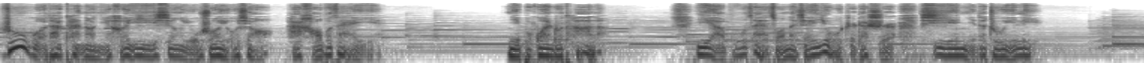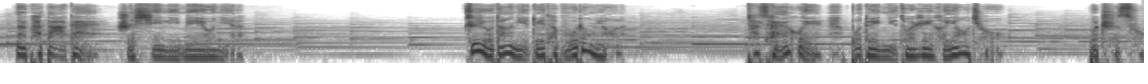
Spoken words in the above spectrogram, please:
如果他看到你和异性有说有笑，还毫不在意，你不关注他了，也不再做那些幼稚的事吸引你的注意力，那他大概是心里没有你了。只有当你对他不重要了，他才会不对你做任何要求，不吃醋。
